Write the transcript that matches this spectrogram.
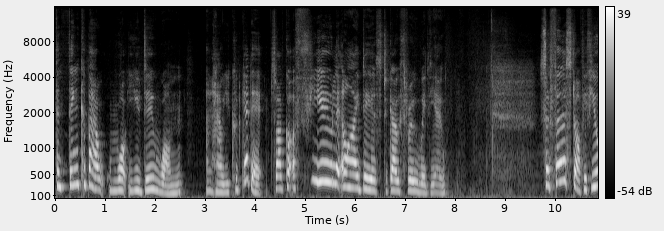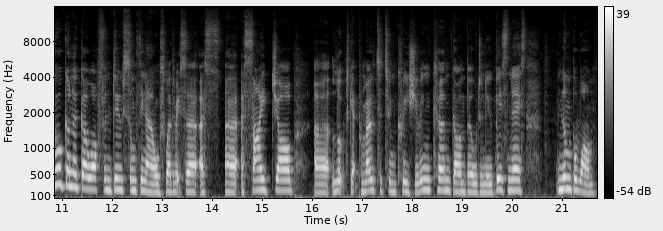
Then think about what you do want and how you could get it. So I've got a few little ideas to go through with you. So, first off, if you're going to go off and do something else, whether it's a, a, a side job, uh, look to get promoted to increase your income, go and build a new business. Number one,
